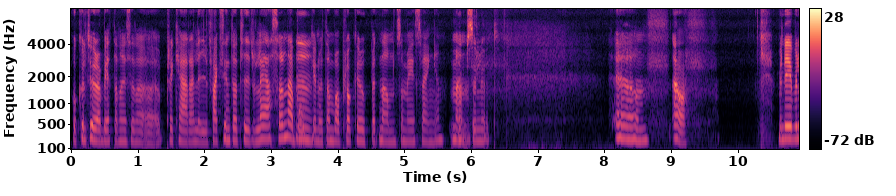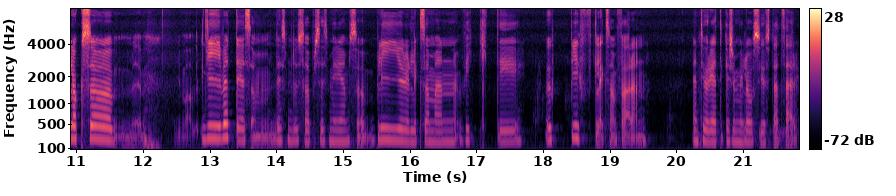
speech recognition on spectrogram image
och kulturarbetarna i sina prekära liv faktiskt inte har tid att läsa den där mm. boken mm. utan bara plockar upp ett namn som är i svängen. Men, Absolut. Um, ja. Men det är väl också givet det som, det som du sa precis Miriam så blir ju det liksom en viktig uppgift liksom för en, en teoretiker som Milos just att så här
